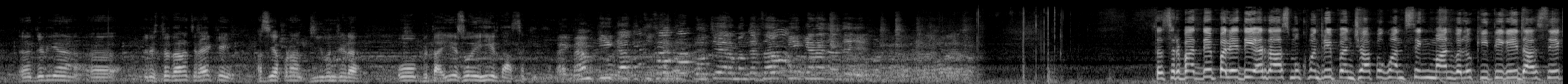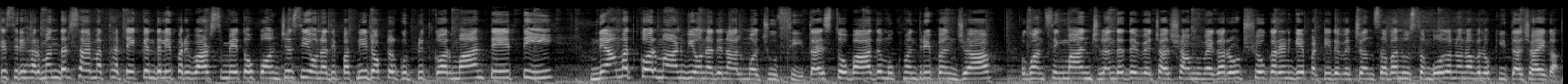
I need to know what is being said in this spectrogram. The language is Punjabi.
ਜਿਹੜੀਆਂ ਰਿਸ਼ਤੇਦਾਰਾਂ 'ਚ ਰਹਿ ਕੇ ਅਸੀਂ ਆਪਣਾ ਜੀਵਨ ਜਿਹੜਾ ਉਹ ਬਿਤਾਈਏ ਸੋ ਇਹੀ ਅਰਦਾਸ ਕੀਤੀ। ਮੈਮ ਕੀ ਕਹ ਤੁਸੀਂ ਪਹੁੰਚੇ ਹਰਮੰਦਰ ਸਾਹਿਬ? ਕੀ ਕਹਿਣਾ ਚਾਹੁੰਦੇ ਜੀ? ਤਾਂ ਸਰਬੱਤ ਦੇ ਭਲੇ ਦੀ ਅਰਦਾਸ ਮੁੱਖ ਮੰਤਰੀ ਪੰਜਾਬ ਭਗਵੰਤ ਸਿੰਘ ਮਾਨ ਵੱਲੋਂ ਕੀਤੀ ਗਈ। ਦੱਸਦੇ ਕਿ ਸ੍ਰੀ ਹਰਮੰਦਰ ਸਾਹਿਬ ਮੱਥਾ ਟੇਕਣ ਦੇ ਲਈ ਪਰਿਵਾਰ ਸਮੇਤ ਉਹ ਪਹੁੰਚੇ ਸੀ। ਉਹਨਾਂ ਦੀ ਪਤਨੀ ਡਾਕਟਰ ਗੁਰਪ੍ਰੀਤ ਕੌਰ ਮਾਨ ਤੇ ਧੀ ਨਿਆਮਤ ਕੌਰ ਮਾਨ ਵੀ ਉਹਨਾਂ ਦੇ ਨਾਲ ਮੌਜੂਦ ਸੀ। ਤਾਂ ਇਸ ਤੋਂ ਬਾਅਦ ਮੁੱਖ ਮੰਤਰੀ ਪੰਜਾਬ ਭਗਵੰਤ ਸਿੰਘ ਮਾਨ ਜਲੰਧਰ ਦੇ ਵਿੱਚ ਅੱਜ ਸ਼ਾਮ ਨੂੰ ਮੈਗਾ ਰੋਡ ਸ਼ੋਅ ਕਰਨਗੇ। ਪੱਟੀ ਦੇ ਵਿੱਚ ਜਨਸਭਾ ਨੂੰ ਸੰਬੋਧਨ ਉਹਨਾਂ ਵੱਲੋਂ ਕੀਤਾ ਜਾਏਗਾ।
